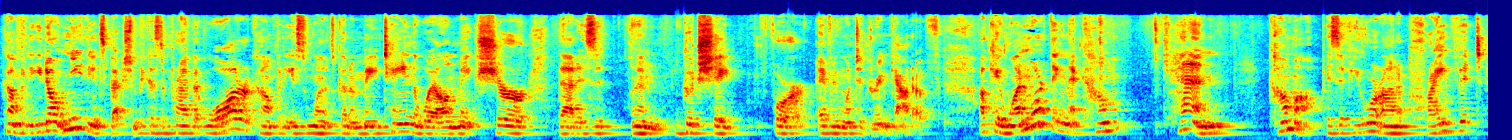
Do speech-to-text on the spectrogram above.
company, you don't need the inspection because the private water company is the one that's going to maintain the well and make sure that is in good shape for everyone to drink out of. Okay, one more thing that come can come up is if you are on a private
